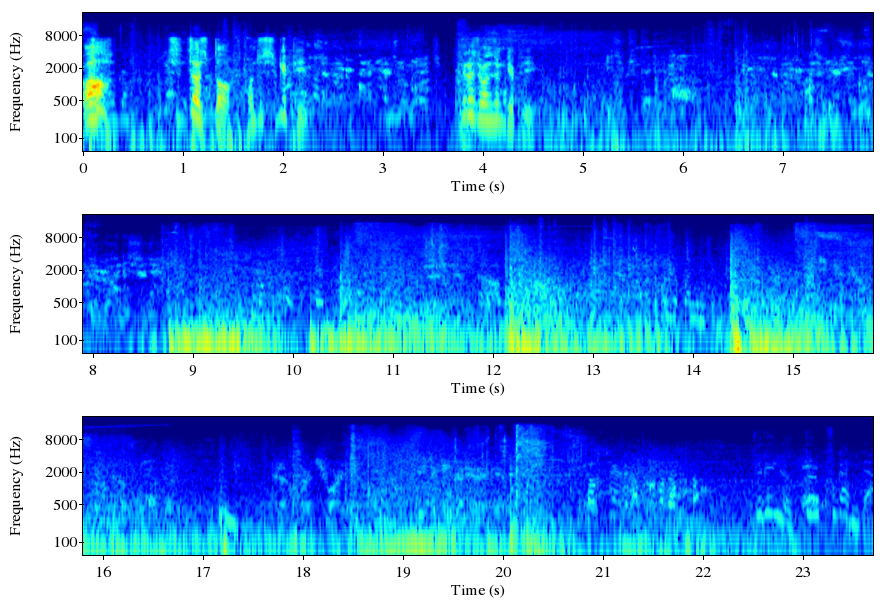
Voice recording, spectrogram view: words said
아 진짜 쉽다 완전 쉽게 피 이러지 완전 개피 이제 기다려. 아직은 죽을 때가 아니지. 공격받는 중. 이게 변수라고. 트랩 설치 완료. 이제 기다려야겠네. 적 실드가 부서졌어. 드릴로 뚫고 간다.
